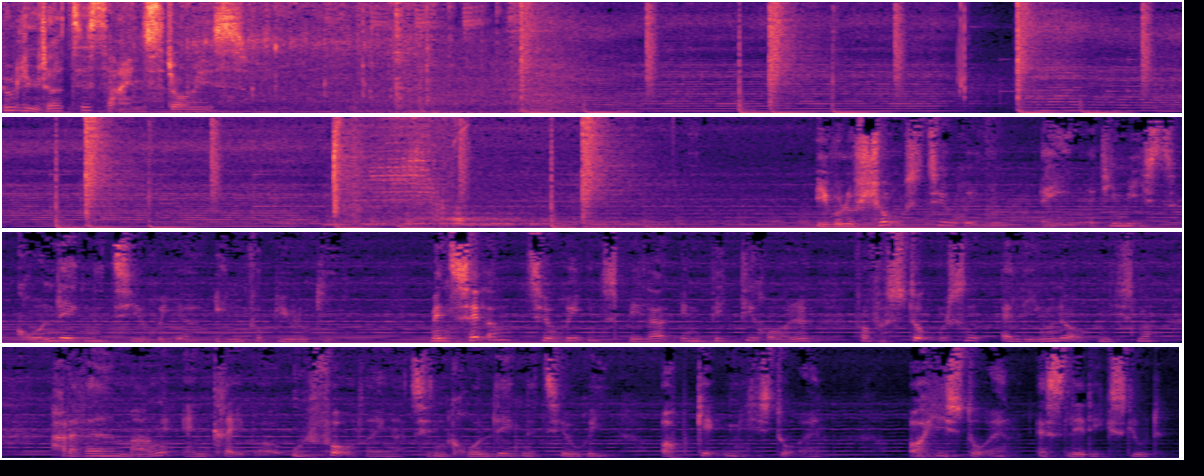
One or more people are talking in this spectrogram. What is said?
Du lytter til Science Stories. Evolutionsteorien er en af de mest grundlæggende teorier inden for biologi. Men selvom teorien spiller en vigtig rolle for forståelsen af levende organismer, har der været mange angreb og udfordringer til den grundlæggende teori op gennem historien. Og historien er slet ikke slut.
